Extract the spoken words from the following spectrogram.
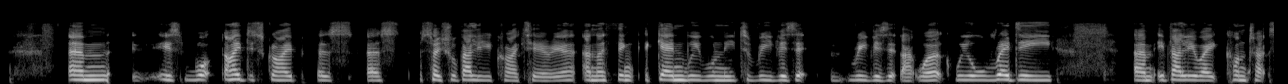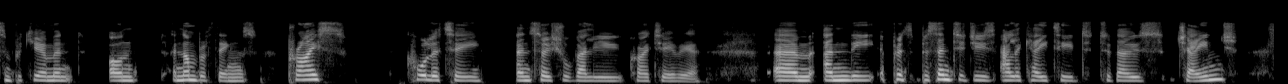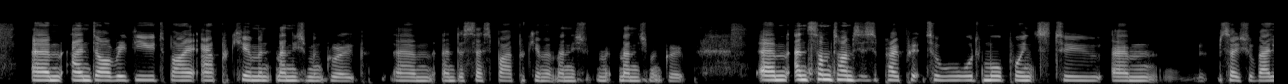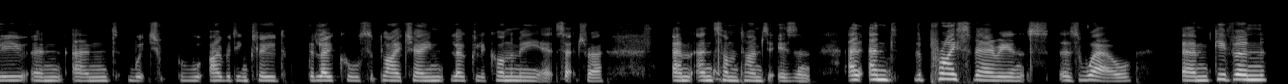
um, is what I describe as as social value criteria. And I think again we will need to revisit revisit that work. We already um, evaluate contracts and procurement on a number of things price, quality, and social value criteria. Um, and the percentages allocated to those change um, and are reviewed by our procurement management group um, and assessed by a procurement manage management group. Um, and sometimes it's appropriate to award more points to um, social value and and which I would include the local supply chain, local economy, etc. Um, and sometimes it isn't. And, and the price variance as well, um, given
